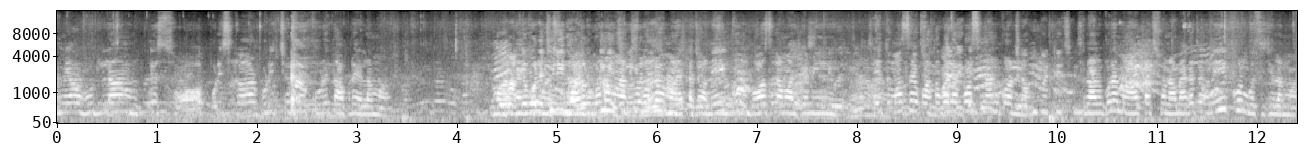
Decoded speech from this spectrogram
আমি উঠলাম উঠে সব পরিষ্কার পরিচ্ছন্ন করে তারপরে এলাম মা মাকে বলেছিলি ঘর কোনো মাকে বলল মায়ের কাছে অনেকক্ষণ বসলাম আজকে আমি। সেই তোমার সাথে কথা বলার পর স্নান করলাম। স্নান করে মায়ের কাছে সোনা মায়ের কাছে অনেকক্ষণ বসেছিলাম মা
